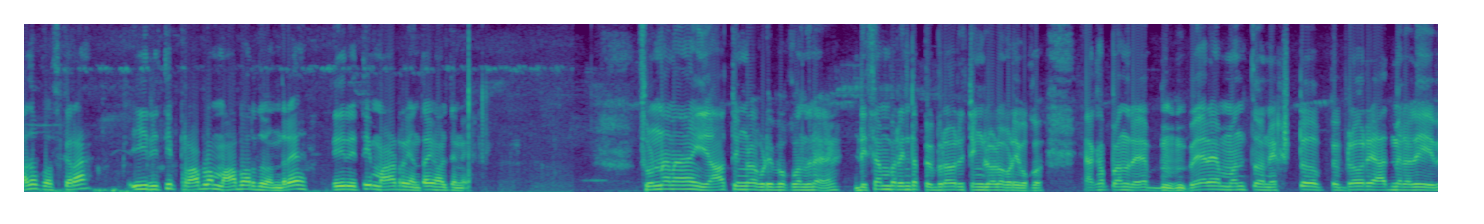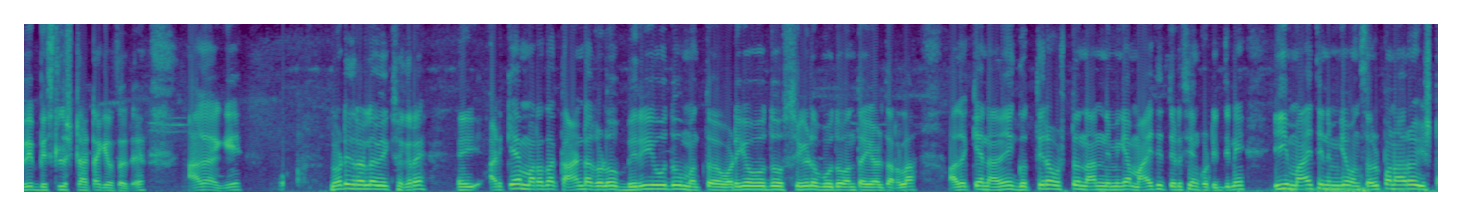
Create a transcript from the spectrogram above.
ಅದಕ್ಕೋಸ್ಕರ ಈ ರೀತಿ ಪ್ರಾಬ್ಲಮ್ ಆಗಬಾರ್ದು ಅಂದರೆ ಈ ರೀತಿ ಮಾಡ್ರಿ ಅಂತ ಹೇಳ್ತೀನಿ. ಸುಣ್ಣನ ಯಾವ ತಿಂಗಳು ಹೊಡಿಬೇಕು ಅಂದರೆ ಡಿಸೆಂಬರಿಂದ ಫೆಬ್ರವರಿ ತಿಂಗಳೊಳಗೆ ಹೊಡಿಬೇಕು. ಯಾಕಪ್ಪ ಅಂದರೆ ಬೇರೆ ಮಂತ್ ನೆಕ್ಸ್ಟ್ ಫೆಬ್ರವರಿ ಆದಮೇಲೆ ಹೆವಿ ಬಿಸಿಲು ಸ್ಟಾರ್ಟ್ ಆಗಿರ್ತದೆ. ಹಾಗಾಗಿ ನೋಡಿದ್ರಲ್ಲ ವೀಕ್ಷಕರೇ, ಈ ಅಡಿಕೆ ಮರದ ಕಾಂಡಗಳು ಬಿರಿಯುವುದು ಮತ್ತು ಒಡೆಯುವುದು, ಸೀಳುವುದು ಅಂತ ಹೇಳ್ತಾರಲ್ಲ, ಅದಕ್ಕೆ ನನಗೆ ಗೊತ್ತಿರೋವಷ್ಟು ನಾನು ನಿಮಗೆ ಮಾಹಿತಿ ತಿಳಿಸ್ಕೊಂಡು ಕೊಟ್ಟಿದ್ದೀನಿ. ಈ ಮಾಹಿತಿ ನಿಮಗೆ ಒಂದು ಸ್ವಲ್ಪನಾರು ಇಷ್ಟ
